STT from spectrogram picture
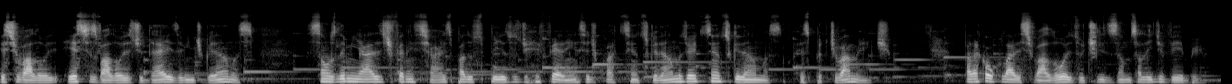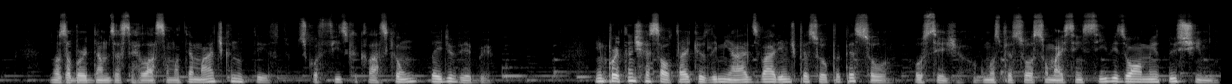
Este valor, estes valores de 10 e 20 gramas são os limiares diferenciais para os pesos de referência de 400 gramas e 800 gramas, respectivamente. Para calcular estes valores, utilizamos a lei de Weber. Nós abordamos essa relação matemática no texto Psicofísica Clássica 1, Lei de Weber. É importante ressaltar que os limiares variam de pessoa para pessoa, ou seja, algumas pessoas são mais sensíveis ao aumento do estímulo,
